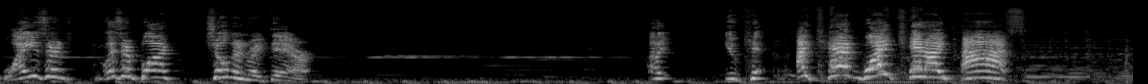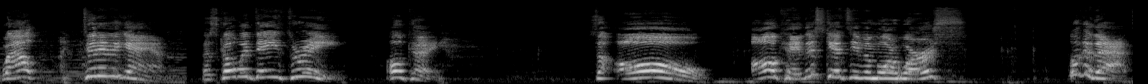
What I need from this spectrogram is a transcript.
Why is there... Why is there black children right there? I... You can't... I can't... Why can't I pass? Well, I did it again. Let's go with day three. Okay. So, oh! Okay, this gets even more worse. Look at that!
